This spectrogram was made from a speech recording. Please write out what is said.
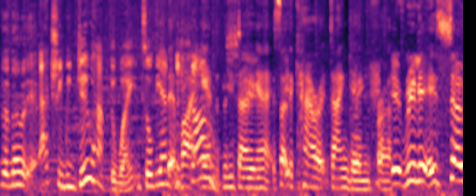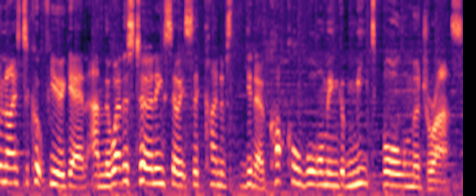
The- the- Actually, we do have to wait until the end of the right show. at the end of the show, yeah. It's like the carrot dangling for us. It really is so nice to cook for you again. And the weather's turning, so it's a kind of, you know, cockle warming meatball madras.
